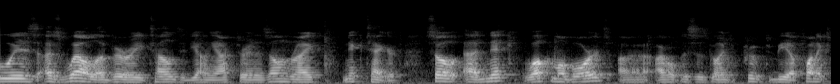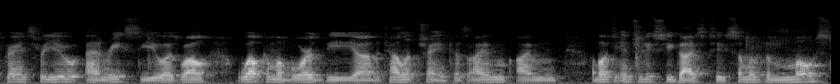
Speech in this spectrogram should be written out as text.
who is as well a very talented young actor in his own right, Nick Taggart. So, uh, Nick, welcome aboard. Uh, I hope this is going to prove to be a fun experience for you, and Rees, you as well. Welcome aboard the uh, the talent train, because I'm I'm about to introduce you guys to some of the most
